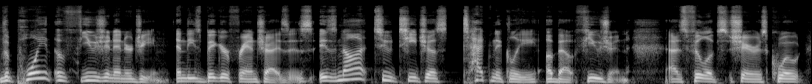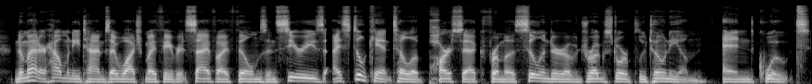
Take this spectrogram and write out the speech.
The point of fusion energy and these bigger franchises is not to teach us technically about fusion. As Phillips shares, quote, no matter how many times I watch my favorite sci-fi films and series, I still can't tell a parsec from a cylinder of drugstore plutonium, end quote.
